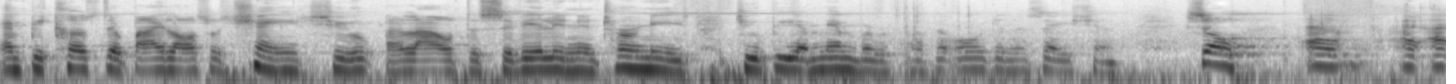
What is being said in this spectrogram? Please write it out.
and because their bylaws were changed to allow the civilian internees to be a member of the organization. So, um, I, I,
